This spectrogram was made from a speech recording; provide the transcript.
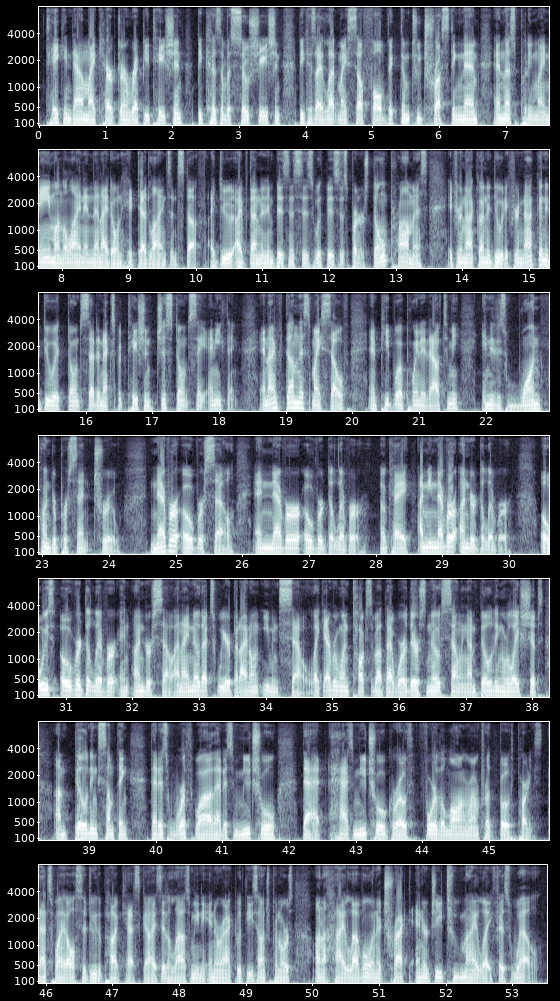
taken down my character and reputation because of association, because I let myself fall victim to trusting them and thus putting my name on the line and then I don't hit deadlines and stuff. I do I've done it in businesses with business partners. Don't promise if you're not going to do it. If you're not going to do it, don't set an expectation. Just don't say anything. And I've done this myself and people have pointed out to me and it is 100% true. Never oversell and never over deliver. Okay. I mean, never under deliver. Always over deliver and undersell. And I know that's weird, but I don't even sell. Like everyone talks about that word. There's no selling. I'm building relationships. I'm building something that is worthwhile, that is mutual, that has mutual growth for the long run for both parties. That's why I also do the podcast, guys. It allows me to interact with these entrepreneurs on a high level and attract energy to my life as well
